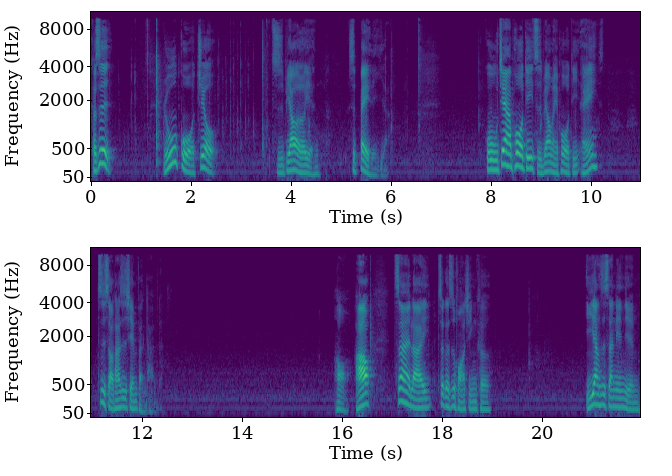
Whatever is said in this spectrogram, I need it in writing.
可是如果就指标而言是背离的，股价破低，指标没破低，哎，至少它是先反弹的。好，好，再来，这个是华新科，一样是三年前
